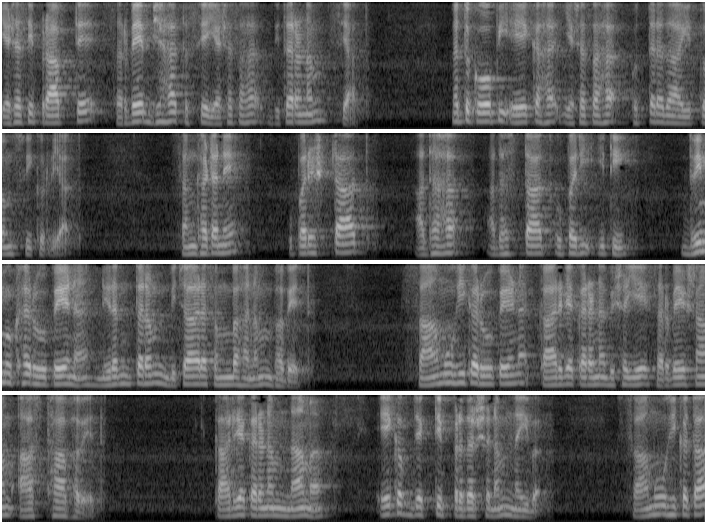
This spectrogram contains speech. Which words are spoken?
यशसि प्राप्ते सर्वेभ्यः तस्य यशसः वितरणं स्यात्। न तु कोऽपि एकः यशसः उत्तरदायित्वं स्वीकुर्यात्। सङ्घटने उपरिष्टात् अधः अधस्तात् उपरि इति द्विमुखरूपेण निरन्तरं विचारसंवहनं भवेत्। सामूहिकरूपेण कार्यकरणविषये सर्वेषाम् आस्था भवेत्। कार्यकरणं नाम एकव्यक्तिप्रदर्शनं नैव। सामूहिकता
